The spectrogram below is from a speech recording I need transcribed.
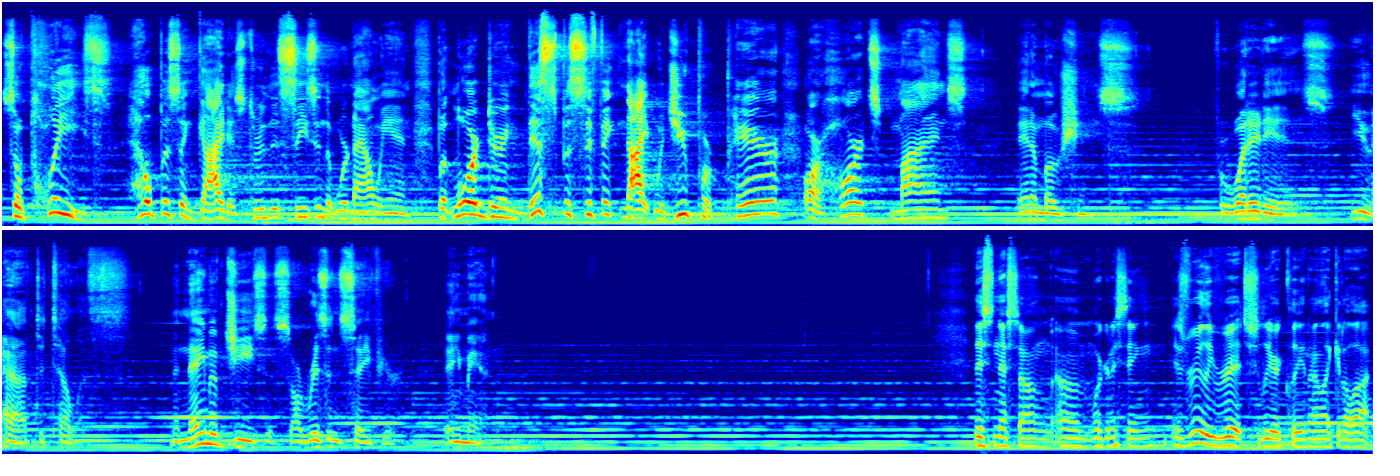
So please help us and guide us through this season that we're now in. But Lord, during this specific night, would you prepare our hearts, minds, and emotions? for what it is you have to tell us. In the name of Jesus, our risen Savior, amen. This next song um, we're going to sing is really rich lyrically, and I like it a lot.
